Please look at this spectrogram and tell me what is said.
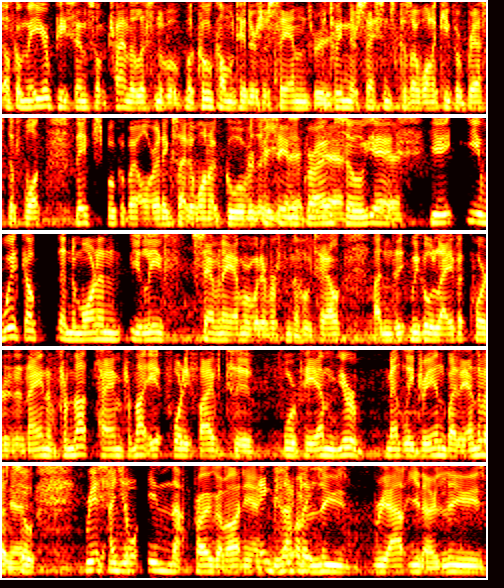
I've got my earpiece in, so I'm trying to listen to what my co-commentators are saying between their sessions because I want to keep abreast of what they've spoke about already. Because I don't want to go over the same it, ground. yeah, So yeah, yeah. you you wake up in the morning, you leave 7 a.m. or whatever from the hotel, and we go live at quarter to nine. And from that time, from that 8:45 to 4 p.m., you're mentally drained by the end of it. Yeah. So racing. And you're in that program, aren't you? You Exactly. sort of lose reality, you know, lose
